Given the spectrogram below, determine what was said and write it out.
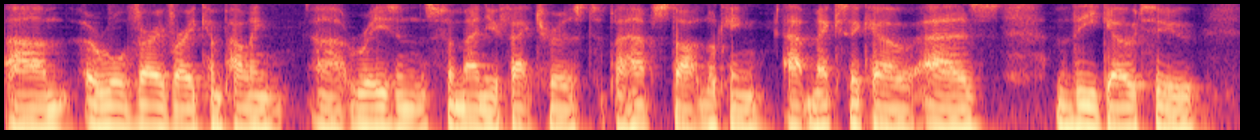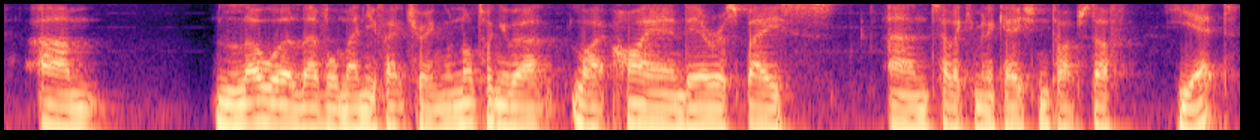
um, are all very, very compelling uh, reasons for manufacturers to perhaps start looking at Mexico as the go to um, lower level manufacturing. I'm not talking about like high end aerospace and telecommunication type stuff yet.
